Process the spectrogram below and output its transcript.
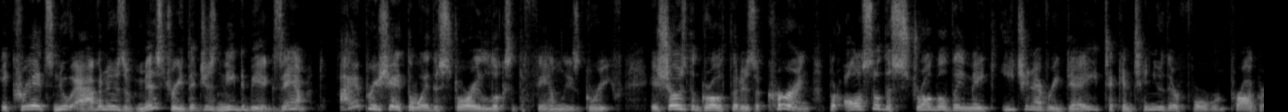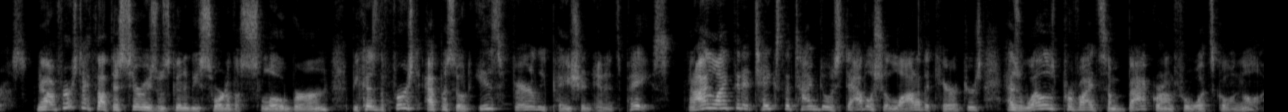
it creates new avenues of mystery that just need to be examined. I appreciate the way the story looks at the family's grief. It shows the growth that is occurring, but also the struggle they make each and every day to continue their forward progress. Now, at first I thought this series was going to be sort of a slow burn because the first episode is fairly patient in its pace. And I like that it takes the time to establish a lot of the characters as well as provide some background for what's going on.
